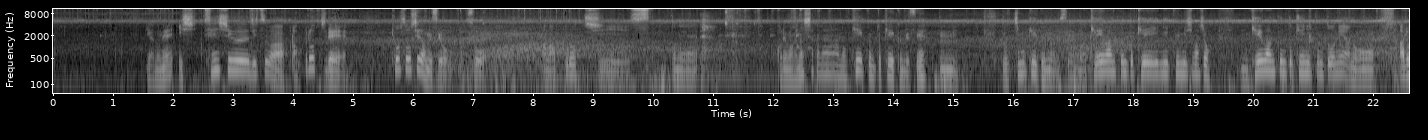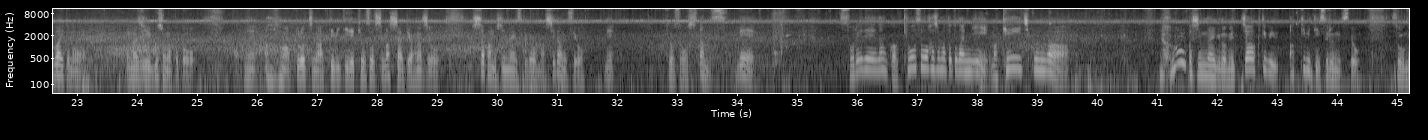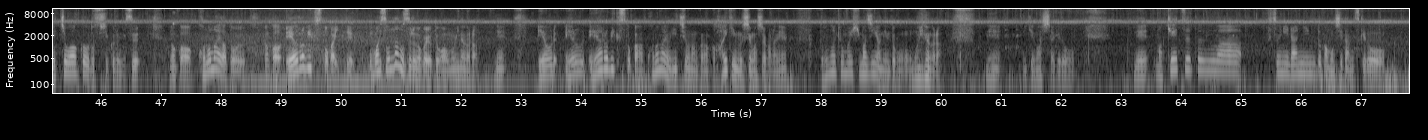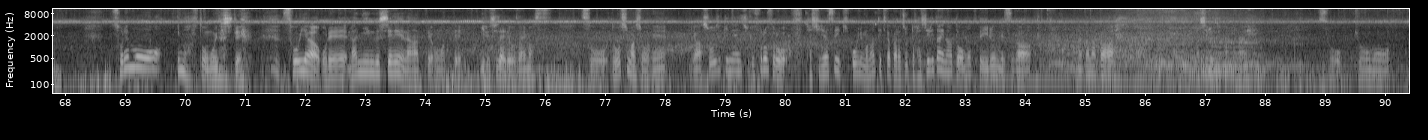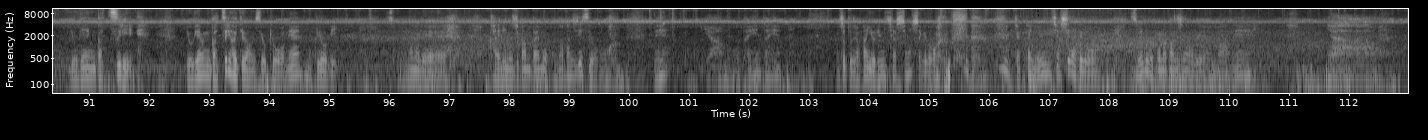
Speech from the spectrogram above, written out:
やあのね先週実はアップローチで競争してたんですよ。そう。あのアップローチとねこれも話したかな。あの K 君と K 君ですね。うん。どっちも K 君なんですよ、まあ、K1 君と K2 君にしましょう、うん、K1 君と K2 君とねあのアルバイトの同じ部署のことをねあのアプローチのアクティビティで競争しましたっていう話をしたかもしれないですけど、まあ、してたんですよ。ね。競争してたんです。でそれでなんか競争始まった途端に、まあ、圭一君がなんか知んないけどめっちゃアクティビアクティビティするんですよ。そうめっちゃワークアウトしてくるんです。なんかこの前だとなんかエアロビクスとか言ってお前そんなのするのかよとか思いながらね。エアロエアロビクスとかこの前の日曜なんかなんかハイキングしてましたからね。どんだけお前暇人やねんと思いながらね見てましたけど。でまあ K2 君は普通にランニングとかもしてたんですけどそれも今ふと思い出して そういや俺ランニングしてねえなって思っている次第でございます。そうどうしましょうね。いや正直ねちょっとそろそろ走りやすい気候にもなってきたからちょっと走りたいなと思っているんですがなかなか走る時間がない。そう今日も予言がっつり予言がっつり入ってたんですよ今日ね木曜日。そうなので帰りの時間帯もこんな感じですよもう。ね。いやもう大変大変。ちょっと若干寄り道はしてましたけど。若干寄り道はしてたけど。それでもこんな感じなのでまあね。いや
